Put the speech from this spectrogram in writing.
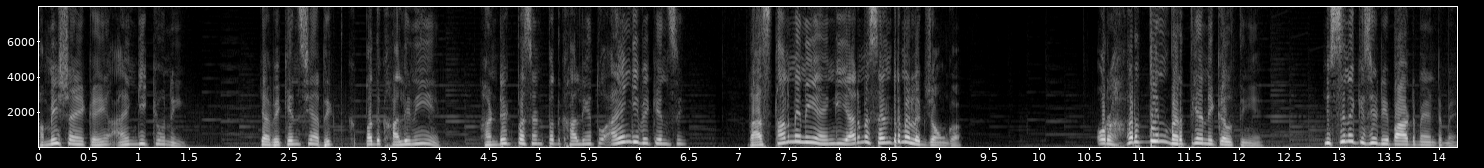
हमेशा ये कहें, आएँगी क्यों नहीं? क्या वैकेंसियाँ रिक्त पद खाली नहीं है? हंड्रेड परसेंट पद खाली है तो आएँगी वैकेंसी राजस्थान में नहीं आएँगी यार, मैं सेंटर में लग जाऊँगा। और हर दिन भर्तियाँ निकलती हैं, किसी न किसी डिपार्टमेंट में।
